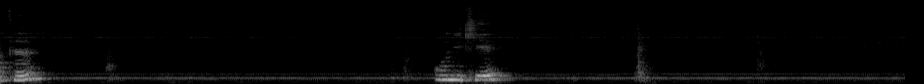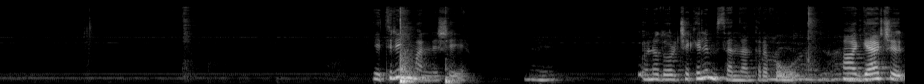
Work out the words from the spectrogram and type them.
6 12 Getireyim mi anne şeyi? ne? Öne doğru çekelim mi senden tarafa? Hayır, hayır, hayır. Ha gerçi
